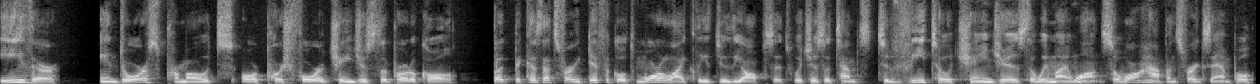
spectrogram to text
either endorse, promote, or push forward changes to the protocol. But because that's very difficult, more likely do the opposite, which is attempt to veto changes that we might want. So, what happens, for example,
